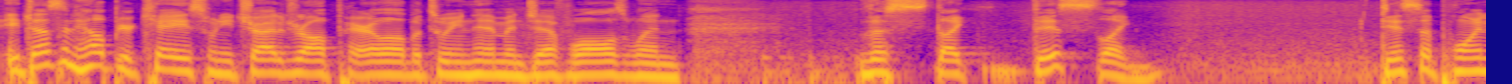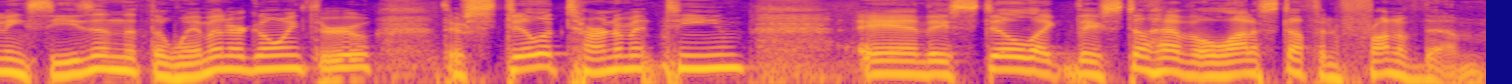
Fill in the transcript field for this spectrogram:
it doesn't help your case when you try to draw a parallel between him and Jeff Walz when this like this like disappointing season that the women are going through. They're still a tournament team and they still like they still have a lot of stuff in front of them.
